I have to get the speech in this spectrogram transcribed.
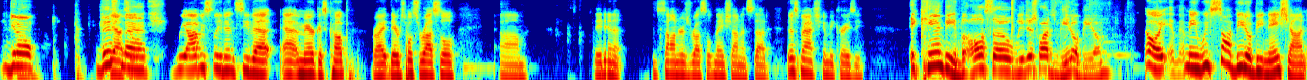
You know, this Yeah, so- match. We obviously didn't see that at America's Cup, right? They were supposed to wrestle. Um, they didn't. Saunders wrestled Nahshon instead. This match can be crazy. It can be, but also we just watched Vito beat him. Oh, I mean, we saw Vito beat Nahshon,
